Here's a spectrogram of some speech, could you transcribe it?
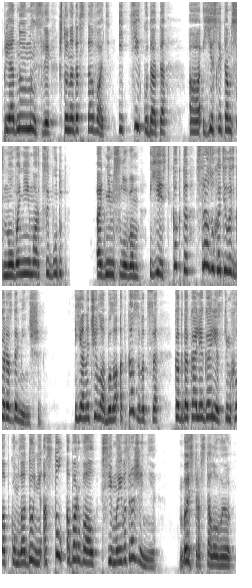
при одной мысли, что надо вставать, идти куда-то, а если там снова неймарцы будут? Одним словом, есть как-то сразу хотелось гораздо меньше. Я начала было отказываться, когда коллега резким хлопком ладони о стол оборвал все мои возражения. «Быстро в столовую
